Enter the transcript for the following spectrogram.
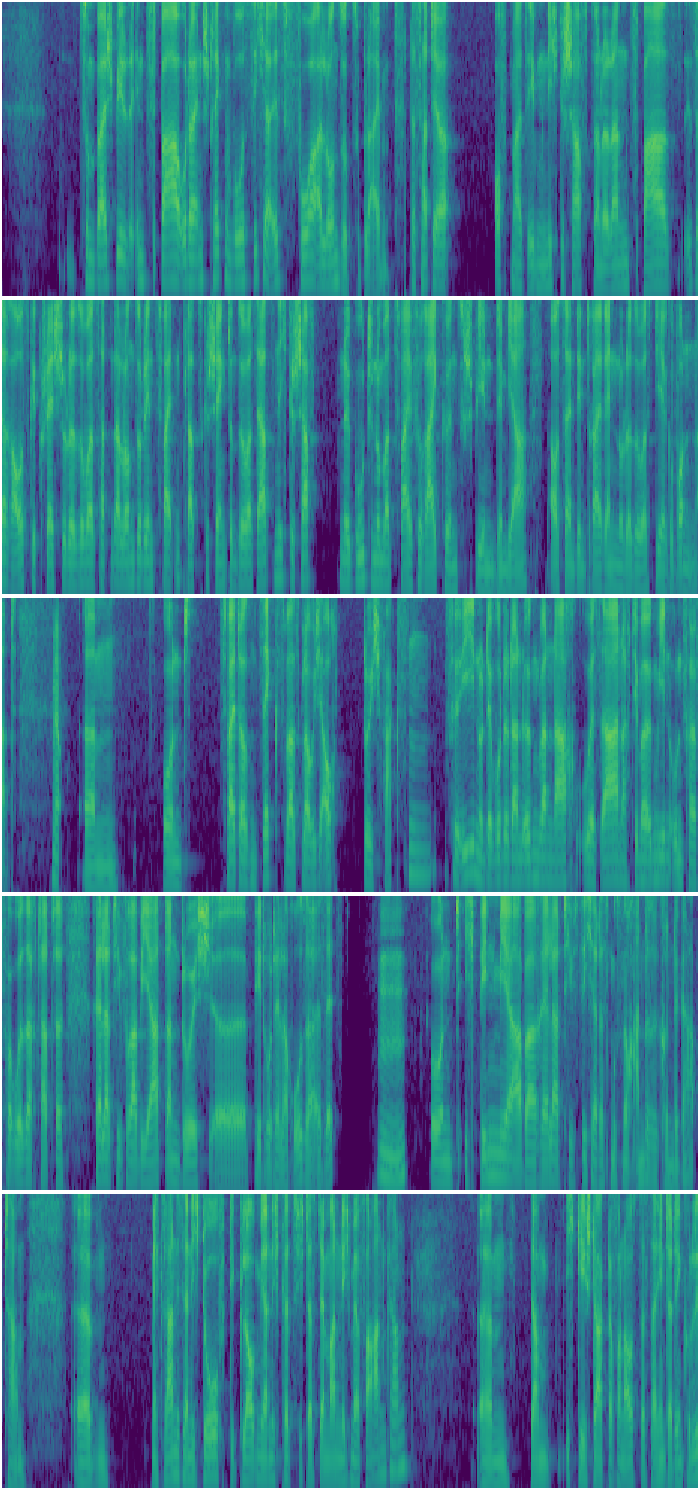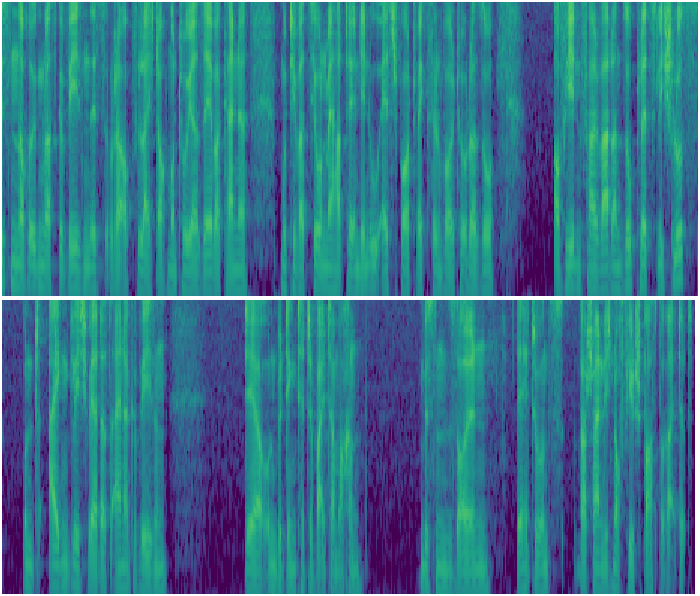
zum Beispiel in Spa oder in Strecken, wo es sicher ist, vor Alonso zu bleiben. Das hat er oftmals eben nicht geschafft, sondern dann Spa ist er rausgecrashed oder sowas, hat Alonso den zweiten Platz geschenkt und sowas. Er hat es nicht geschafft, eine gute Nummer zwei für Raikön zu spielen in dem Jahr, außer in den drei Rennen oder sowas, die er gewonnen hat. Ja. Ähm, und 2006 war es, glaube ich, auch durchwachsen für ihn und er wurde dann irgendwann nach USA, nachdem er irgendwie einen Unfall verursacht hatte, relativ rabiat dann durch äh, Pedro de la Rosa ersetzt. Mhm. Und ich bin mir aber relativ sicher, das muss noch andere Gründe gehabt haben. Ähm, McLaren ist ja nicht doof, die glauben ja nicht plötzlich, dass der Mann nicht mehr fahren kann. Ähm, da, ich gehe stark davon aus, dass da hinter den Kulissen noch irgendwas gewesen ist oder ob vielleicht auch Montoya selber keine Motivation mehr hatte, in den US-Sport wechseln wollte oder so. Auf jeden Fall war dann so plötzlich Schluss und eigentlich wäre das einer gewesen, der unbedingt hätte weitermachen müssen sollen. Der hätte uns wahrscheinlich noch viel Spaß bereitet.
